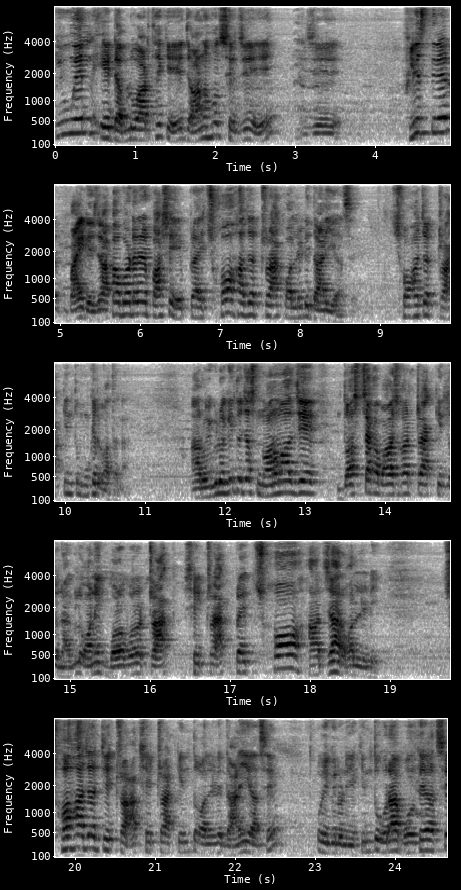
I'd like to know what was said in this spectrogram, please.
ইউএনএডাব্লিউআর থেকে জানানো হচ্ছে যে যে ফিলিস্তিনের বাইরে জাফা বর্ডারের পাশে প্রায় ছ হাজার ট্রাক অলরেডি দাঁড়িয়ে আছে। ছ হাজার ট্রাক কিন্তু মুখের কথা না। আর ওইগুলো কিন্তু জাস্ট নর্মাল যে দশ চাকা বারো চাকার ট্রাক কিন্তু না ওগুলো অনেক বড় বড় ট্রাক সেই ট্রাক প্রায় ছ হাজার অলরেডি ছ হাজার যে ট্রাক সেই ট্রাক কিন্তু অলরেডি দাঁড়িয়ে আছে ওইগুলো নিয়ে। কিন্তু ওরা বলতে যাচ্ছে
